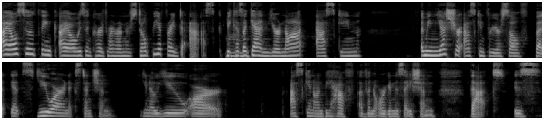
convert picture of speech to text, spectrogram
i also think i always encourage my runners don't be afraid to ask because Mm. again you're not asking i mean yes you're asking for yourself but it's you are an extension you know you are asking on behalf of an organization that is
